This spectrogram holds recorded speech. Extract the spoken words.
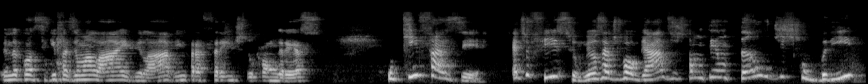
Eu ainda consegui fazer uma live lá, vim para frente do Congresso. O que fazer? É difícil. Meus advogados estão tentando descobrir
